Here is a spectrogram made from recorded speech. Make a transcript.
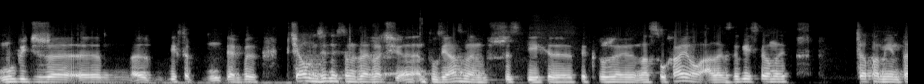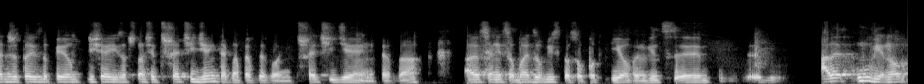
mówić, że nie chcę, jakby chciałbym z jednej strony zarażać entuzjazmem wszystkich tych, którzy nas słuchają, ale z drugiej strony trzeba pamiętać, że to jest dopiero dzisiaj zaczyna się trzeci dzień tak naprawdę wojny. Trzeci dzień, prawda? A Rosjanie są bardzo blisko, są pod Kijowem, więc y, y, ale mówię, no,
